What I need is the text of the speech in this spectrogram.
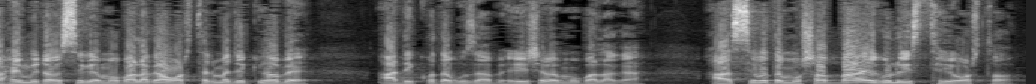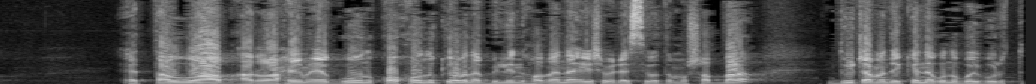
রাহিম এটাও সিগা মোবালাগা, অর্থের মাঝে কি হবে? আধিক্যতা বুঝাবে, এই হিসাবে মোবালাগা। আর সিবত মুসাব্বা, এগুলো স্থায়ী অর্থ। এ তাওয়াব আর রাহিম, এ গুণ কখনো কি হবে না, বিলীন হবে না, এই হিসাবে এটা সিবত মুসাব্বা। দুইটা আমাদের কিনা কোনো বৈপরীত্য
